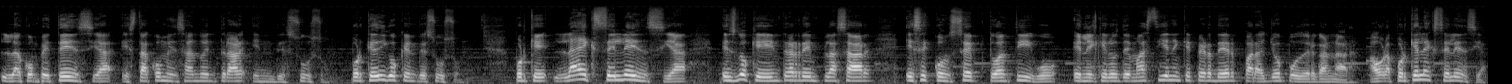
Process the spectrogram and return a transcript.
La competencia está comenzando a entrar en desuso. ¿Por qué digo que en desuso? porque la excelencia es lo que entra a reemplazar ese concepto antiguo en el que los demás tienen que perder para yo poder ganar. Ahora, ¿por qué la excelencia?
